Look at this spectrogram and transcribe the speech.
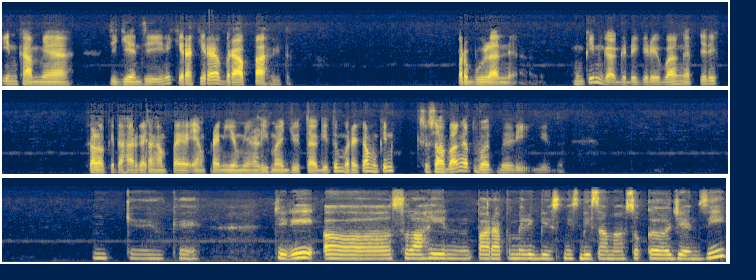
income-nya di Gen Z ini kira-kira berapa gitu per bulannya. Mungkin nggak gede-gede banget. Jadi kalau kita harga sampai yang premium yang 5 juta gitu, mereka mungkin susah banget buat beli gitu. Oke, okay, oke. Okay. Jadi uh, selain para pemilik bisnis bisa masuk ke Gen Z,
